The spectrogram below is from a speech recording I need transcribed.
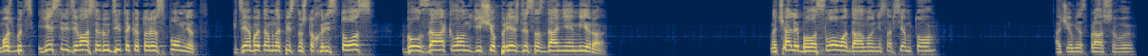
Может быть, есть среди вас эрудиты, которые вспомнят, где об этом написано, что Христос был заклан еще прежде создания мира. Вначале было слово, да, оно не совсем то, о чем я спрашиваю.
